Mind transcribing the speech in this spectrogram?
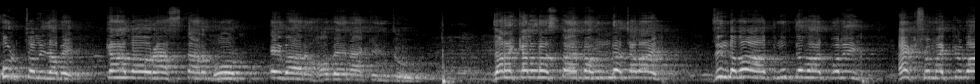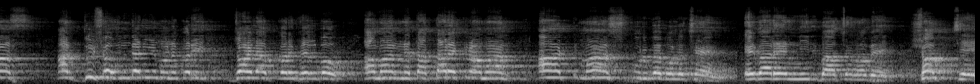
ভোট চলে যাবে। কালো রাস্তার ভোট এবার হবে না কিন্তু। যারা কালো রাস্তায় আমরা হুন্ডা চালাই, জিন্দাবাদ, মুর্দাবাদ বলি, একশো মাইক্রোবাস আর দুশো হুন্ডা নিয়ে মনে করি জয়লাভ করে ফেলব। আমার নেতা তারেক রহমান আট মাস পূর্বে বলেছেন, এবারের নির্বাচন হবে সবচেয়ে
